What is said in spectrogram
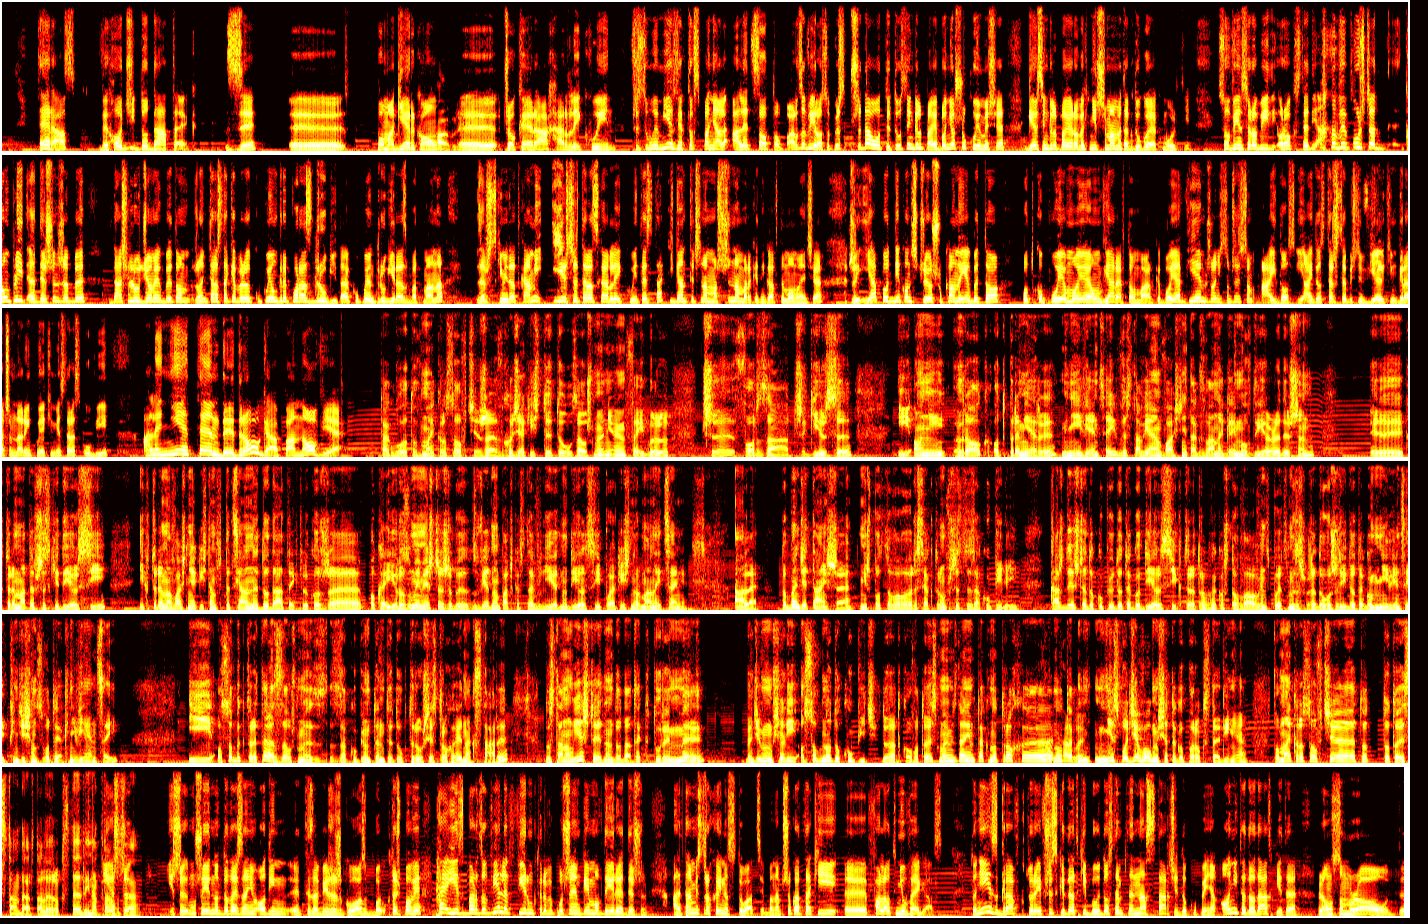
Teraz wychodzi dodatek z yy, pomagierką Harley. e, Jokera, Harley Quinn. Wszyscy mówią, Jezu, jak to wspaniale, ale co to? Bardzo wiele osób już sprzedało tytuł single player, bo nie oszukujmy się, gier singleplayerowych nie trzymamy tak długo jak multi. Co więc robi Rocksteady? A wypuszcza Complete Edition, żeby dać ludziom jakby tą, że oni teraz tak jakby kupują grę po raz drugi, tak? Kupują drugi raz Batmana ze wszystkimi dodatkami i jeszcze teraz Harley Quinn. To jest tak gigantyczna maszyna marketingowa w tym momencie, że ja poniekąd się czuję oszukany, jakby to podkopuje moją wiarę w tą markę, bo ja wiem, że oni są częścią IDOS i IDOS też chce być tym wielkim graczem na rynku, jakim jest teraz Ubi, ale nie tędy droga, panowie! Tak było to w Microsoftie, że wychodzi jakiś tytuł, załóżmy, nie wiem, Fable, czy Forza, czy Gearsy i oni rok od premiery mniej więcej wystawiają właśnie tak zwane Game of the Year Edition, yy, które ma te wszystkie DLC i które ma właśnie jakiś tam specjalny dodatek, tylko że okej, rozumiem jeszcze, żeby w jedną paczkę wstawili jedno DLC po jakiejś normalnej cenie, ale to będzie tańsze niż podstawowa wersja, którą wszyscy zakupili. Każdy jeszcze dokupił do tego DLC, które trochę kosztowało, więc powiedzmy, że dołożyli do tego mniej więcej 50 zł, jak nie więcej. I osoby, które teraz załóżmy zakupią ten tytuł, który już jest trochę jednak stary, dostaną jeszcze jeden dodatek, który my będziemy musieli osobno dokupić dodatkowo. To jest moim zdaniem tak no trochę, Tak, no tak, nie spodziewałbym się tego po Rocksteady, nie? Po Microsoftie to, to, to jest standard, ale Rocksteady naprawdę... Jeszcze- Jeszcze muszę jedno dodać, zanim Odin, y, ty zabierzesz głos, bo ktoś powie, hej, jest bardzo wiele firm, które wypuszczają Game of the Year Edition, ale tam jest trochę inna sytuacja, bo na przykład taki y, Fallout New Vegas, to nie jest gra, w której wszystkie dodatki były dostępne na starcie do kupienia. Oni te dodatki, te Lonesome Road, y,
